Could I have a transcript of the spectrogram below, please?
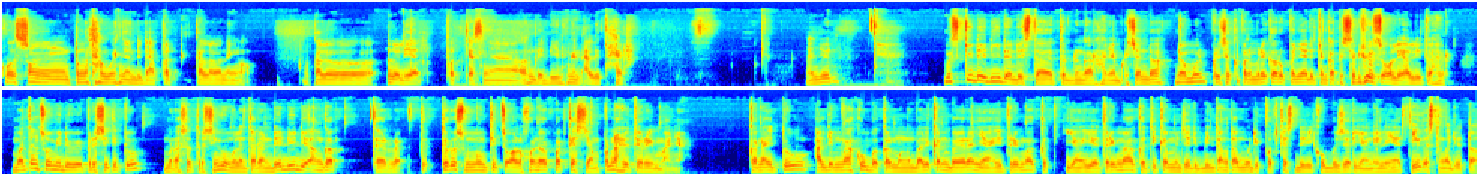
kosong pengetahuan yang didapat kalau nengok kalau lu lihat podcastnya Om Deddy dengan Ali Tahir. Lanjut. Meski Deddy dan Desta terdengar hanya bercanda, namun percakapan mereka rupanya ditangkapi serius oleh Ali Tahir. Mantan suami Dewi Persik itu merasa tersinggung lantaran Dedi dianggap ter terus mengungkit soal honor podcast yang pernah diterimanya. Karena itu, Aldi mengaku bakal mengembalikan bayaran yang ia terima, yang ia terima ketika menjadi bintang tamu di podcast Deddy Kobuzer yang nilainya tiga setengah juta.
